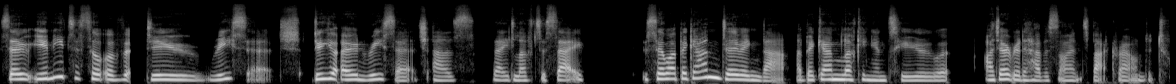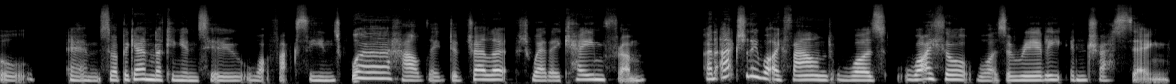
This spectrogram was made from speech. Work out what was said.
So you need to sort of do research, do your own research, as they'd love to say. So I began doing that. I began looking into, I don't really have a science background at all. Um, so I began looking into what vaccines were, how they developed, where they came from. And actually, what I found was what I thought was a really interesting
